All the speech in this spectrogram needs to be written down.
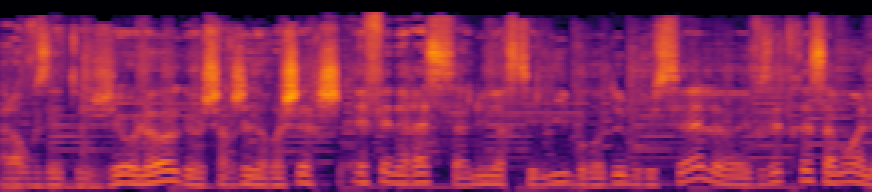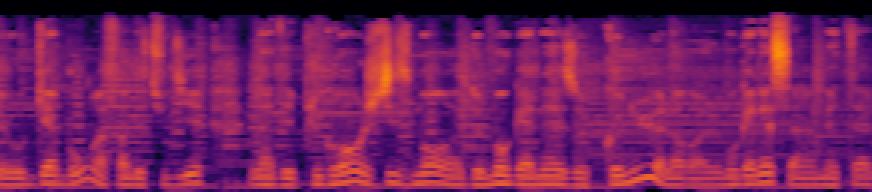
Alors vous êtes géologue, chargé de recherche FNRS à l'Université libre de Bruxelles et vous êtes récemment allé au Gabon afin d'étudier l'un des plus grands gisements de manganèse connus. Alors le manganèse c'est un métal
